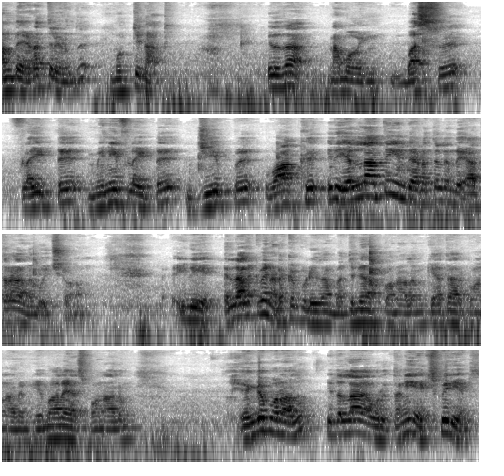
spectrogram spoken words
அந்த இடத்துல இருந்து இதுதான் நம்ம bus flight mini flight jeep walk இது எல்லாத்தையும் இந்த இடத்துல இந்த யாத்திரையில் அனுபவிச்சிட்டோம் நம்ம. இது எல்லாருக்குமே நடக்கக்கூடியதான் பத்ரிநாத் போனாலும் கேதார் போனாலும் ஹிமாலயாஸ் போனாலும் எங்கே போனாலும் இதெல்லாம் ஒரு தனி எக்ஸ்பீரியன்ஸ்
